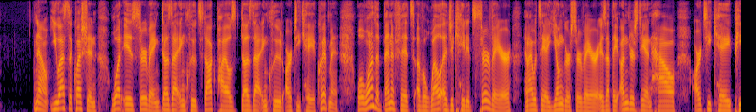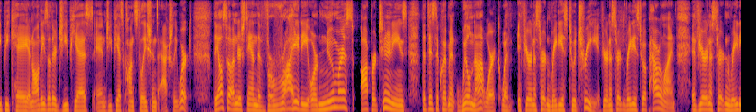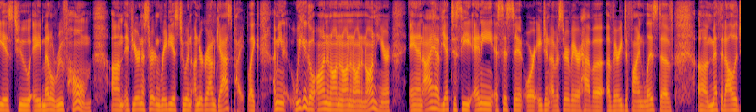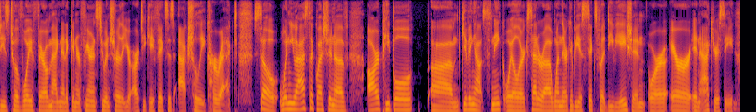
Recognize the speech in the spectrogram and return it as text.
Now, you asked the question, what is surveying? Does that include stockpiles? Does that include RTK equipment? Well, one of the benefits of a well educated surveyor, and I would say a younger surveyor, is that they understand how RTK, PPK, and all these other GPS and GPS constellations actually work. They also understand the variety or numerous opportunities that this equipment will not work with if you're in a certain radius to a tree, if you're in a certain radius to a power line, if you're in a certain radius to a metal roof home, um, if you're in a certain radius to an underground gas pipe. Like, I mean, we can go on and on and on and on and on here. And I have yet to see any assistant or agent of a surveyor have a, a very defined list of uh, methodologies to avoid ferromagnetic interference to ensure that your RTK fix is actually correct. So when you ask the question of are people um, giving out snake oil or et cetera when there could be a six foot deviation or error in accuracy.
